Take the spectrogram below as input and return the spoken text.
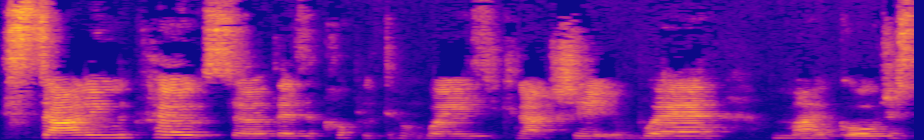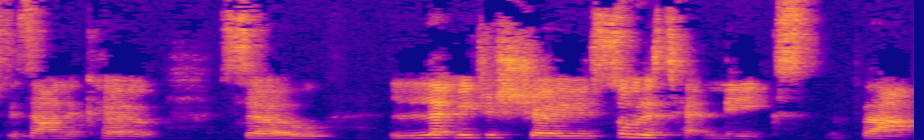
styling the coat. So there's a couple of different ways you can actually wear my gorgeous designer coat. So let me just show you some of the techniques that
